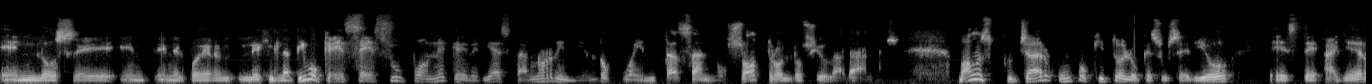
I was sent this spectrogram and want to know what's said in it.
en, los, eh, en, el poder legislativo, que se supone que debería estarnos rindiendo cuentas a nosotros, los ciudadanos. Vamos a escuchar un poquito de lo que sucedió este, ayer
